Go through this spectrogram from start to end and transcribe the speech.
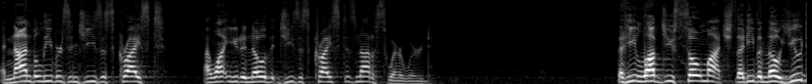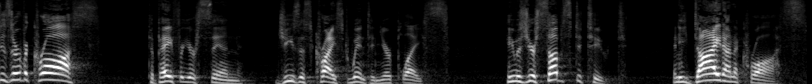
And non believers in Jesus Christ, I want you to know that Jesus Christ is not a swear word. That he loved you so much that even though you deserve a cross to pay for your sin, Jesus Christ went in your place. He was your substitute. And he died on a cross.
